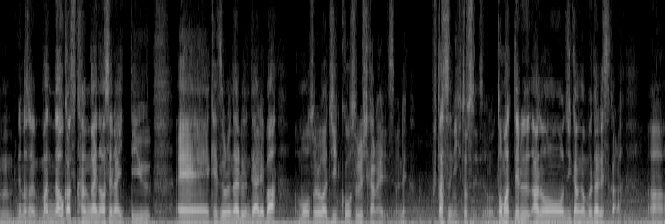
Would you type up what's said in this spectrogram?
うん、でもそれ、まあ、なおかつ考え直せないっていう、えー、結論になるんであればもうそれは実行するしかないですよね。2つに1つですよ。止まってる、あのー、時間が無駄ですから。あ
